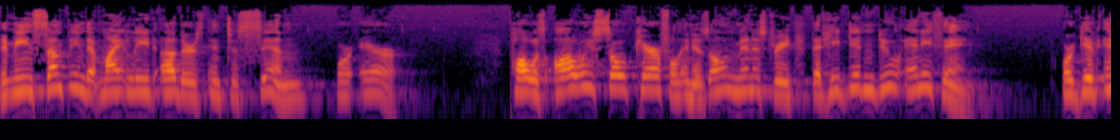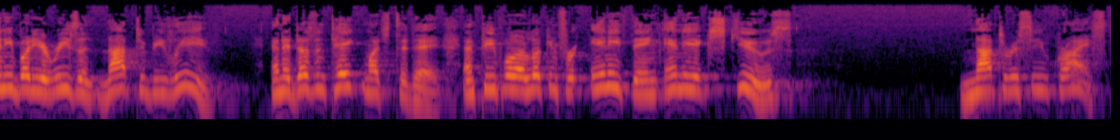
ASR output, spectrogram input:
It means something that might lead others into sin or error. Paul was always so careful in his own ministry that he didn't do anything or give anybody a reason not to believe. And it doesn't take much today. And people are looking for anything, any excuse not to receive Christ,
